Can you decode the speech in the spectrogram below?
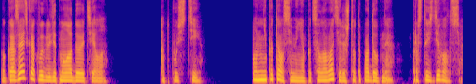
Показать, как выглядит молодое тело? Отпусти. Он не пытался меня поцеловать или что-то подобное, просто издевался.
